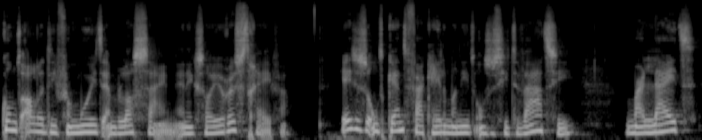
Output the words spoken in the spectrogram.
Komt alle die vermoeid en belast zijn, en ik zal je rust geven. Jezus ontkent vaak helemaal niet onze situatie, maar leidt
